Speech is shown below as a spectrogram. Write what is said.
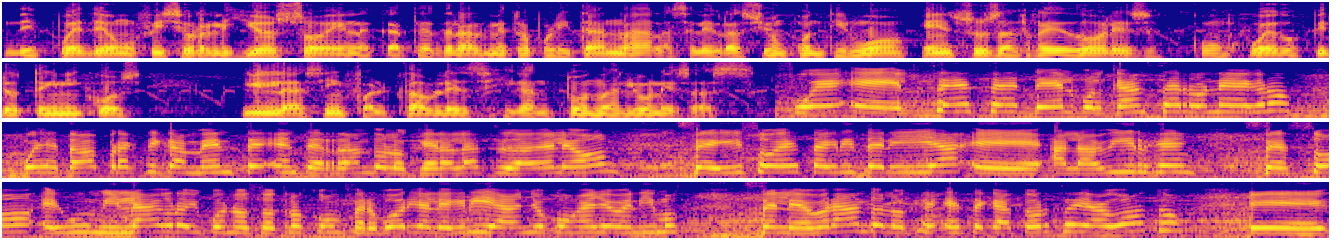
Después de un oficio religioso en la Catedral Metropolitana, la celebración continuó en sus alrededores con juegos pirotécnicos y las infaltables gigantonas leonesas. Fue el cese del volcán Cerro Negro, pues estaba prácticamente enterrando lo que era la ciudad de León. Se hizo esta gritería eh, a la Virgen, cesó, es un milagro y pues nosotros con fervor y alegría, año con año venimos celebrando lo que es este 14 de agosto eh,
